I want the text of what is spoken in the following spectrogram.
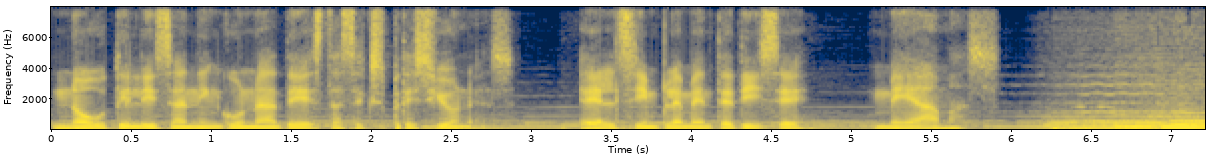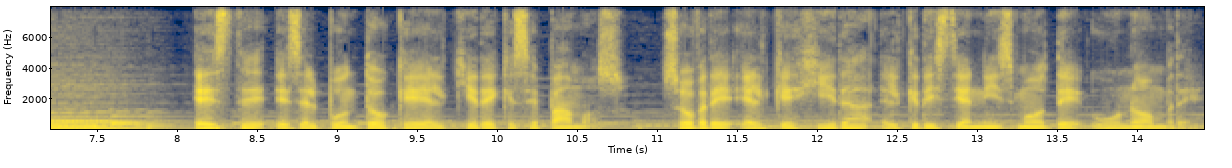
No utiliza ninguna de estas expresiones. Él simplemente dice, ¿me amas? Este es el punto que Él quiere que sepamos sobre el que gira el cristianismo de un hombre.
